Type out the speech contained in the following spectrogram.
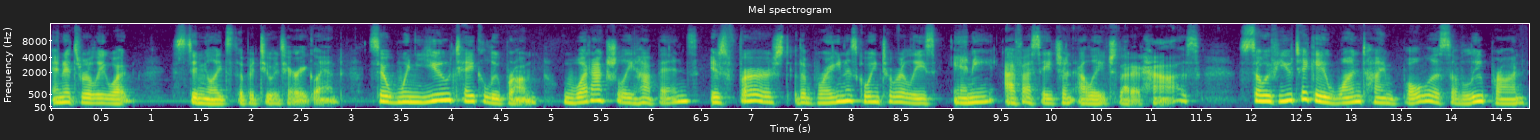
and it's really what stimulates the pituitary gland. So, when you take Lupron, what actually happens is first, the brain is going to release any FSH and LH that it has. So if you take a one-time bolus of Lupron,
